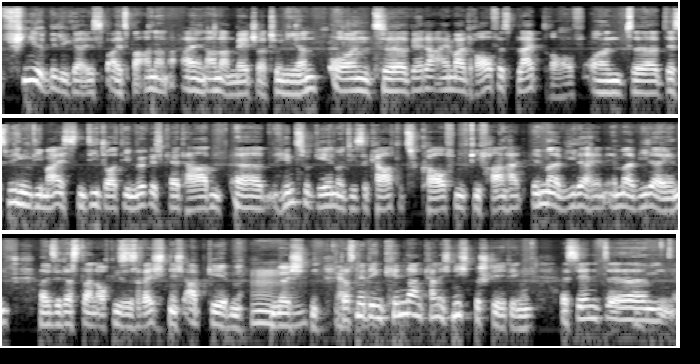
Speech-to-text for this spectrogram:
viel billiger ist als bei anderen, allen anderen Major-Turnieren. Und äh, wer da einmal drauf ist, bleibt drauf. Und äh, deswegen die meisten, die dort die Möglichkeit haben, äh, hinzugehen und diese Karte zu kaufen, die fahren halt immer wieder hin, immer wieder hin, weil sie das dann auch dieses Recht nicht abgeben mhm. möchten. Ja, das mit den Kindern kann ich nicht bestätigen. Es sind, ähm,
